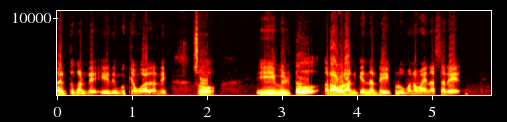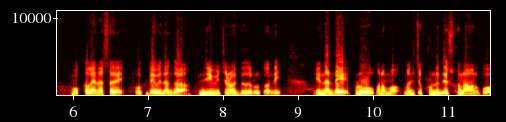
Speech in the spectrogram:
హెల్త్ కంటే ఏది ముఖ్యం కాదండి. సో ఈ విల్ట్ రావడానికి ఏంటంటే ఇప్పుడు మనమైనా సరే మొక్కలైనా సరే ఒకటే విధంగా జీవించడం అయితే జరుగుతుంది. ఏంటంటే ఇప్పుడు మనం మంచి ఫుడ్ తీసుకున్నాం అనుకో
